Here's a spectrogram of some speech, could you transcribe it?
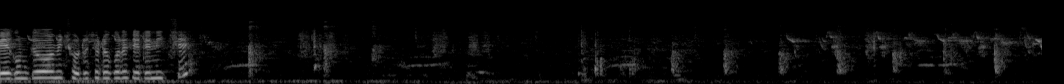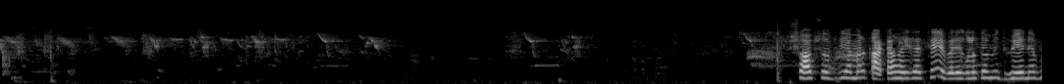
বেগুনকেও আমি ছোট ছোট করে কেটে নিচ্ছি। সব সবজি আমার কাটা হয়ে গেছে, এবার এগুলোকে আমি ধুয়ে নেব।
